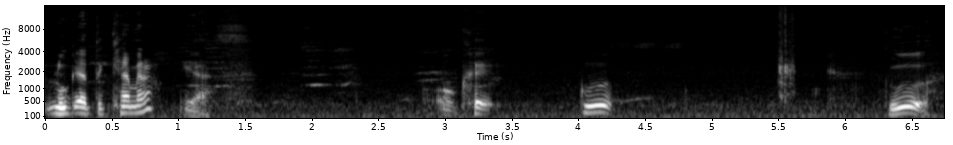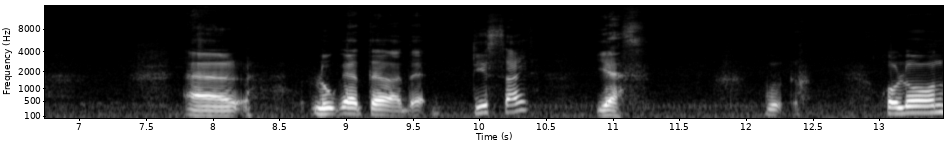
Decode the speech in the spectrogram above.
Look at the camera. Yes. Okay. Good. Good. And look at the, the this side. Yes. Good. Hold on.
